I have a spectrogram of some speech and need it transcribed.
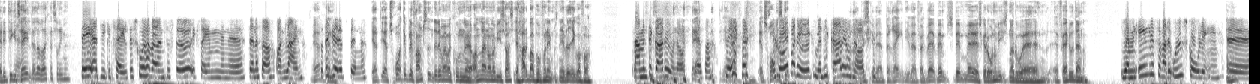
er det digitalt, ja. eller hvad, Katarina? Det er digitalt. Det skulle have været en til stede eksamen, men øh, den er så online. Ja, så det men- bliver lidt spændende. Jeg, jeg tror, det bliver fremtiden, det der med at kunne øh, online undervise også. Jeg har det bare på fornemmelsen, jeg ved ikke hvorfor. Nej, men det gør det jo nok. altså, det, Jeg tror, jeg vi skal, håber det ikke, men det gør det jo nok. vi skal være beredt i hvert fald. Hvem, hvem øh, skal du undervise, når du er, er færdiguddannet? Jamen egentlig så var det udskolingen, Mhm. øh,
